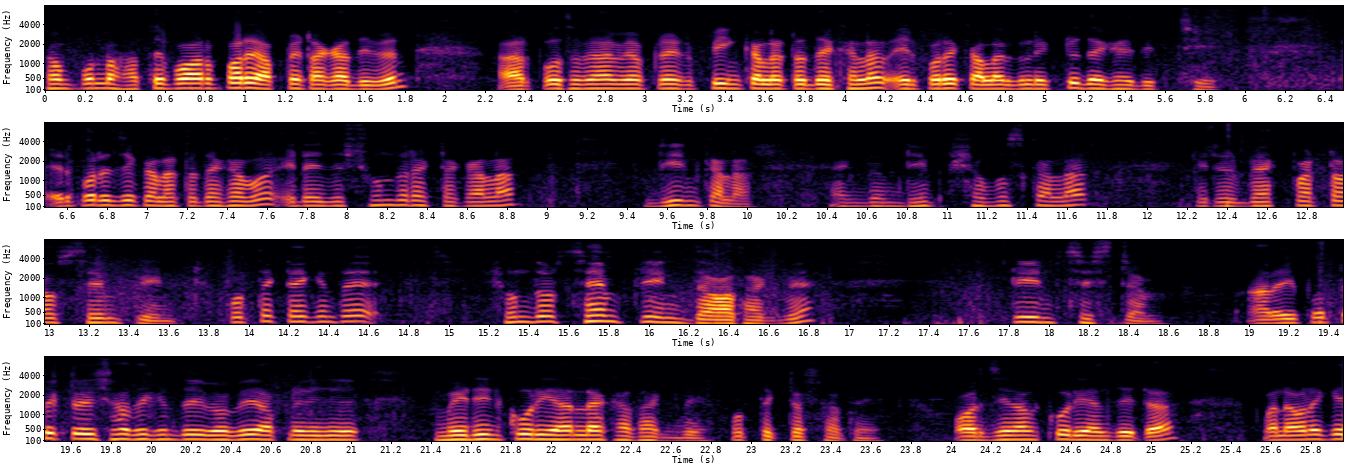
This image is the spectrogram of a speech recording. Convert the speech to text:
সম্পূর্ণ হাতে পাওয়ার পরে আপনি টাকা দিবেন। আর প্রথমে আমি আপনার পিঙ্ক কালারটা দেখালাম, এরপরে কালারগুলো একটু দেখাই দিচ্ছি। এরপরে যে কালারটা দেখাবো এটা যে সুন্দর একটা কালার, গ্রিন কালার। একদম ডিপ সবুজ কালার এটার ব্যাক পার্টটাও সেম প্রিন্ট প্রত্যেকটাই কিন্তু সুন্দর সেম প্রিন্ট দেওয়া থাকবে। প্রিন্ট সিস্টেম আর এই প্রত্যেকটার সাথে কিন্তু এইভাবে আপনার এই যে মেড ইন কোরিয়ান লেখা থাকবে প্রত্যেকটার সাথে। অরিজিনাল কোরিয়ান যেটা। মানে অনেকে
